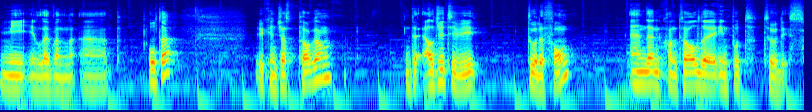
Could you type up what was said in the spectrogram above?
Mi 11 uh, Ultra, you can just program the LG TV to the phone and then control the input to this.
